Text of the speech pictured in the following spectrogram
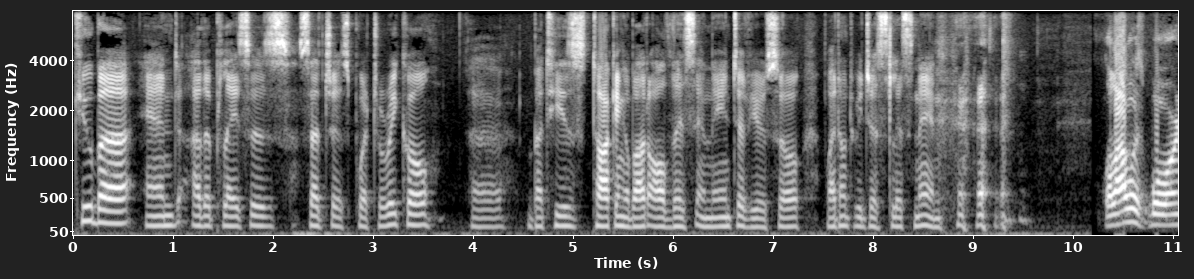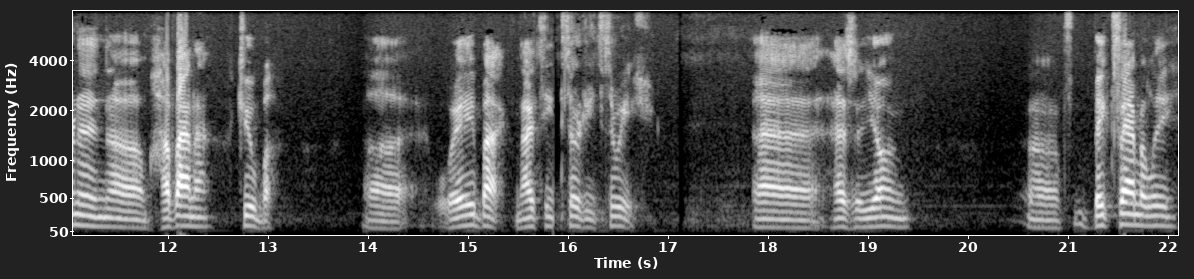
Cuba and other places such as Puerto Rico. Uh, but he's talking about all this in the interview, so why don't we just listen in? well, I was born in uh, Havana, Cuba, uh, way back, 1933. Uh, as a young, uh, big family,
